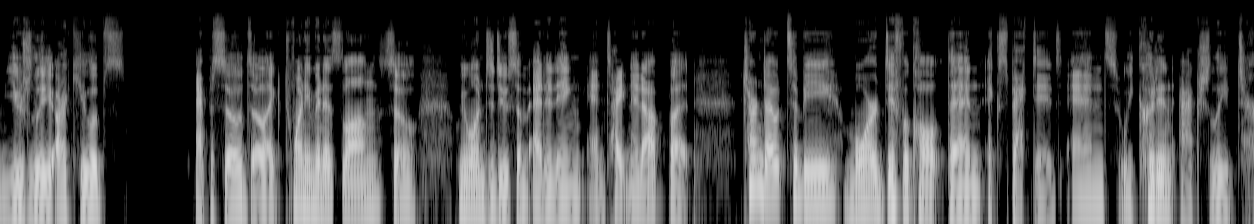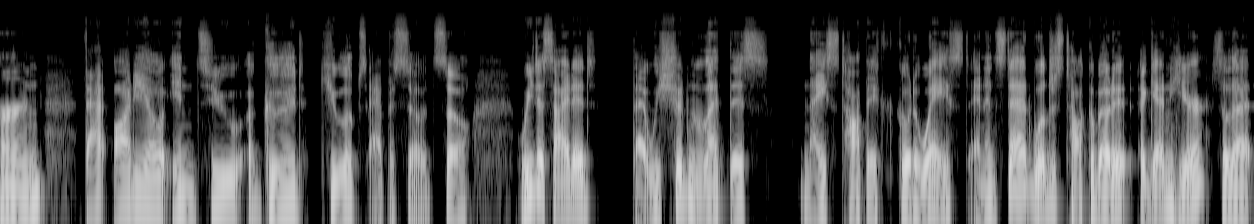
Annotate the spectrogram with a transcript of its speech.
usually our Culips episodes are like 20 minutes long. So we wanted to do some editing and tighten it up, but turned out to be more difficult than expected. And we couldn't actually turn that audio into a good Culips episode. So we decided that we shouldn't let this nice topic go to waste. And instead, we'll just talk about it again here so that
